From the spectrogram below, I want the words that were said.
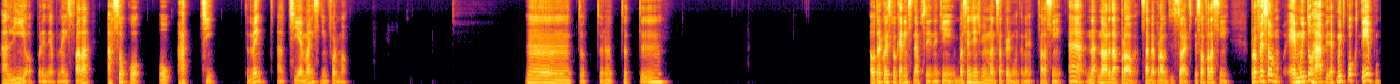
ali, ó, por exemplo, né? Isso fala Asoko ou ati. Tudo bem? Ati é mais informal. Ah, Outra coisa que eu quero ensinar para vocês, né? Que bastante gente me manda essa pergunta, né? Fala assim, ah, na, na hora da prova, sabe a prova dos histórias? O pessoal fala assim, professor, é muito rápido, é muito pouco tempo.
